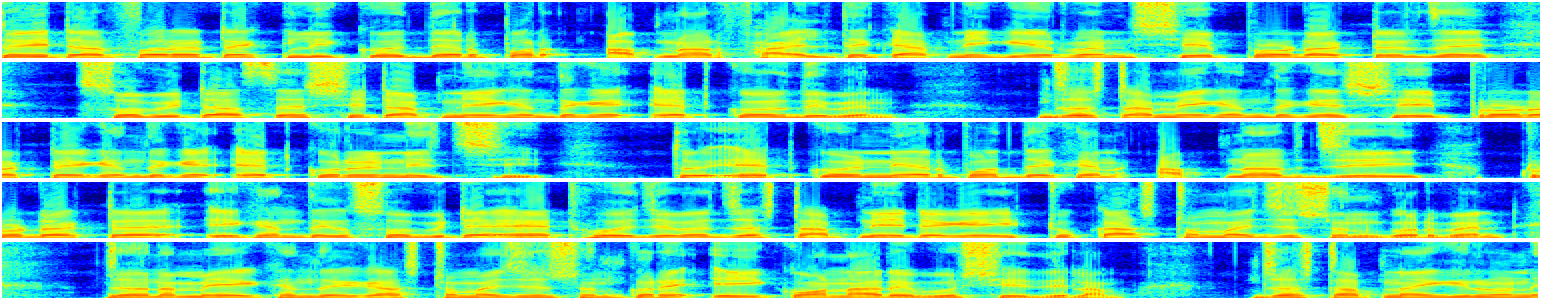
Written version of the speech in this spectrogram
তো এটার পর এটা ক্লিক করে দেওয়ার পর আপনার ফাইল থেকে আপনি কি করবেন? সেই প্রোডাক্টের যে ছবিটা আছে, সেটা আপনি এখান থেকে অ্যাড করে দিবেন। জাস্ট আমি এখান থেকে সেই প্রোডাক্টটা এখান থেকে অ্যাড করে নিচ্ছি। তো অ্যাড করে নেওয়ার পর দেখেন আপনার যেই প্রোডাক্টটা এখান থেকে ছবিটা অ্যাড হয়ে যাবে জাস্ট আপনি এটাকে একটু কাস্টমাইজেশন করবেন। যেমন আমি এখান থেকে কাস্টমাইজেশন করে এই কর্নারে বসিয়ে দিলাম। জাস্ট আপনার করবেন?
